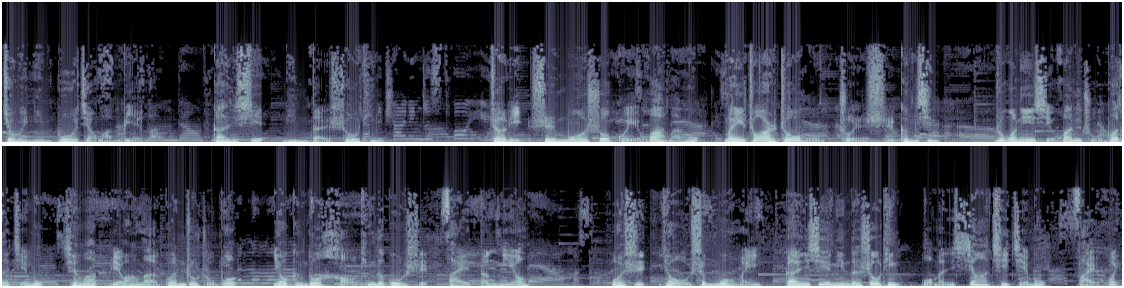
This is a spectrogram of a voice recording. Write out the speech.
就为您播讲完毕了，感谢您的收听。这里是莫说鬼话栏目，每周二、周五准时更新。如果您喜欢主播的节目，千万别忘了关注主播，有更多好听的故事在等你哦。我是有声墨梅。感谢您的收听，我们下期节目再会。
